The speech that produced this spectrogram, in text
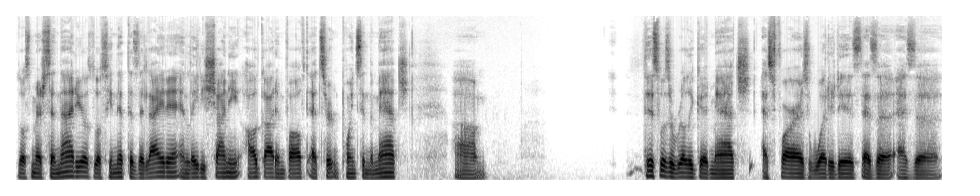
Los Mercenarios, Los Jinetes del Aire, and Lady Shani all got involved at certain points in the match. Um, this was a really good match as far as what it is as a as a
